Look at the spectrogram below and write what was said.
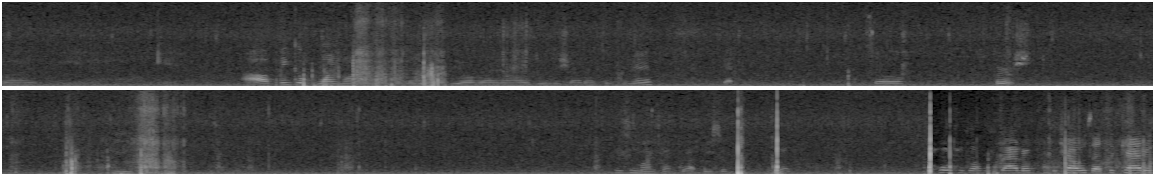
but yeah, okay. I'll think of one more and then the video will be over and I'll do the shout outs at the end. Okay. So, first. Hmm. This is Minecraft rap, basically. Okay. The horse off the saddle, the cow was out the cattle,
